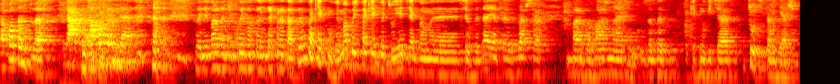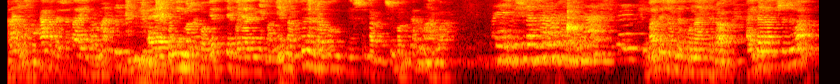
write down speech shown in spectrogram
A potem zlew. tak, a potem źle. Słuchajcie, bardzo dziękuję za tę interpretację. No tak jak mówię, ma być tak jak wy czujecie, jak wam e, się wydaje. To jest zawsze bardzo ważne, żeby, tak jak mówicie, czuć ten wiersz. Zanim posłuchamy jeszcze parę informacji, e, to mi może powiedzcie, bo ja nie pamiętam, w którym roku Szymborska, zmarła. 2012 rok. A ile lat przeżyła?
